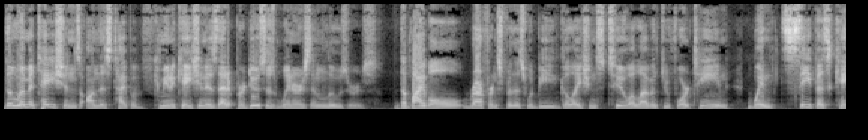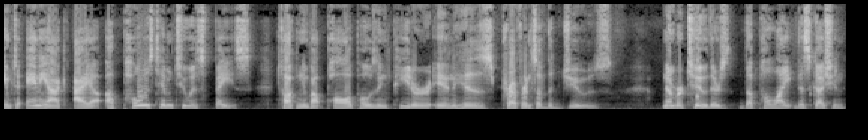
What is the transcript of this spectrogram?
The limitations on this type of communication is that it produces winners and losers the Bible reference for this would be Galatians 2 11 through 14. When Cephas came to Antioch, I opposed him to his face, talking about Paul opposing Peter in his preference of the Jews. Number two, there's the polite discussion,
